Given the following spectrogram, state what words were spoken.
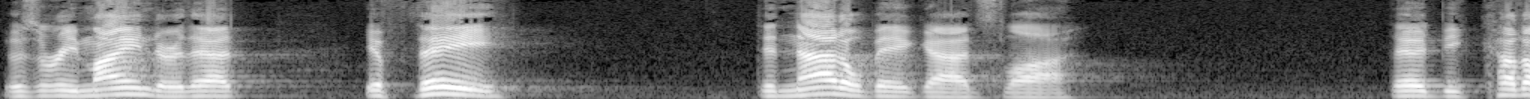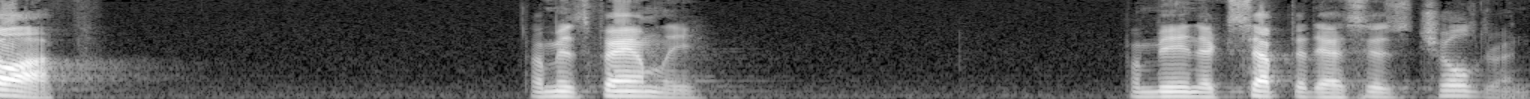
it was a reminder that if they did not obey God's law, they would be cut off from his family, from being accepted as his children.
